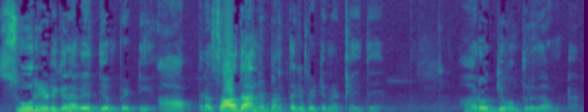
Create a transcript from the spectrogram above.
సూర్యుడికి నైవేద్యం పెట్టి ఆ ప్రసాదాన్ని భర్తకి పెట్టినట్లయితే ఆరోగ్యవంతులుగా ఉంటారు.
